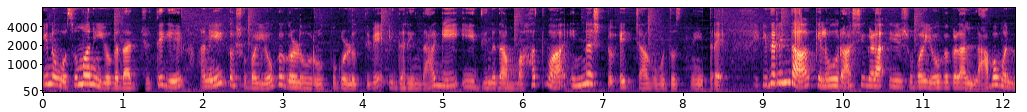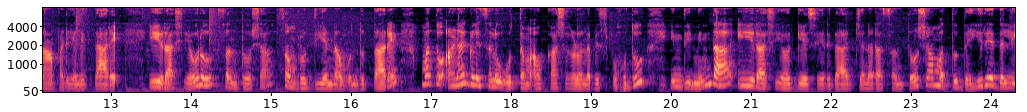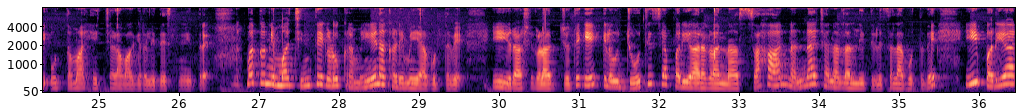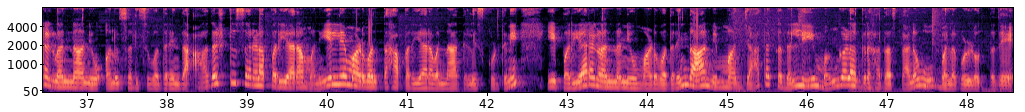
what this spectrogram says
ಇನ್ನು ವಸುಮಾನಿ ಯೋಗದ ಜೊತೆಗೆ ಅನೇಕ ಶುಭ ಯೋಗಗಳು ರೂಪುಗೊಳ್ಳುತ್ತಿವೆ. ಇದರಿಂದಾಗಿ ಈ ದಿನದ ಮಹತ್ವ ಇನ್ನಷ್ಟು ಹೆಚ್ಚಾಗುವುದು ಸ್ನೇಹಿತರೆ. ಇದರಿಂದ ಕೆಲವು ರಾಶಿಗಳ ಈ ಶುಭ ಯೋಗಗಳ ಲಾಭವನ್ನು ಪಡೆಯಲಿದ್ದಾರೆ. ಈ ರಾಶಿಯವರು ಸಂತೋಷ, ಸಮೃದ್ಧಿಯನ್ನು ಹೊಂದುತ್ತಾರೆ ಮತ್ತು ಹಣ ಗಳಿಸಲು ಉತ್ತಮ ಅವಕಾಶಗಳು ಲಭಿಸಬಹುದು. ಇಂದಿನಿಂದ ಈ ರಾಶಿಯವರಿಗೆ ಸೇರಿದ ಜನರ ಸಂತೋಷ ಮತ್ತು ಧೈರ್ಯದಲ್ಲಿ ಉತ್ತಮ ಹೆಚ್ಚಳವಾಗಿರಲಿದೆ ಸ್ನೇಹಿತರೆ. ಮತ್ತು ನಿಮ್ಮ ಚಿಂತೆಗಳು ಕ್ರಮೇಣ ಕಡಿಮೆಯಾಗುತ್ತವೆ. ಈ ರಾಶಿಗಳ ಜೊತೆಗೆ ಕೆಲವು ಜ್ಯೋತಿಷ್ಯ ಪರಿಹಾರಗಳನ್ನು ಸಹ ನನ್ನ ಚಾನಲಲ್ಲಿ ತಿಳಿಸಲಾಗುತ್ತದೆ. ಈ ಪರಿಹಾರಗಳನ್ನು ನೀವು ಅನುಸರಿಸುವುದರಿಂದ ಆದಷ್ಟು ಸರಳ ಪರಿಹಾರ ಮನೆಯಲ್ಲೇ ಮಾಡುವಂತಹ ಪರಿಹಾರವನ್ನು ತಿಳಿಸ್ಕೊಡ್ತೀನಿ. ಈ ಪರಿಹಾರಗಳನ್ನು ನೀವು ಮಾಡುವುದರಿಂದ ನಿಮ್ಮ ಜಾತಕದಲ್ಲಿ ಮಂಗಳ ಗ್ರಹದ ಸ್ಥಾನವು ಬಲಗೊಳ್ಳುತ್ತದೆ.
